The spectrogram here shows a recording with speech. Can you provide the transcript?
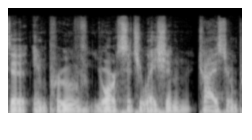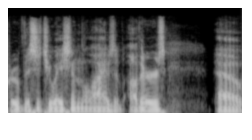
to improve your situation, tries to improve the situation in the lives of others, Uh,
